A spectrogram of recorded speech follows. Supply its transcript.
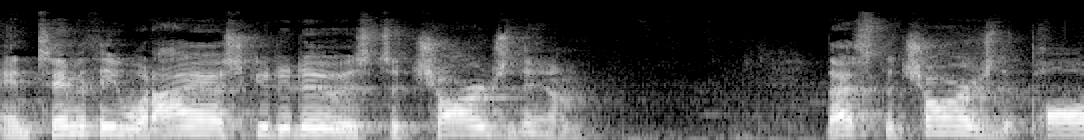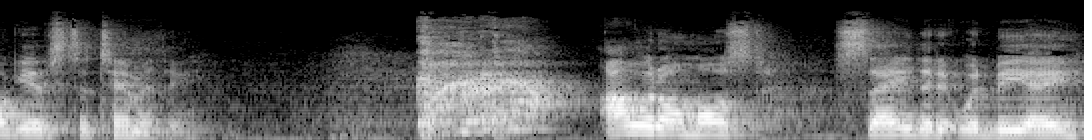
And Timothy, what I ask you to do is to charge them. That's the charge that Paul gives to Timothy. I would almost say that it would be a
